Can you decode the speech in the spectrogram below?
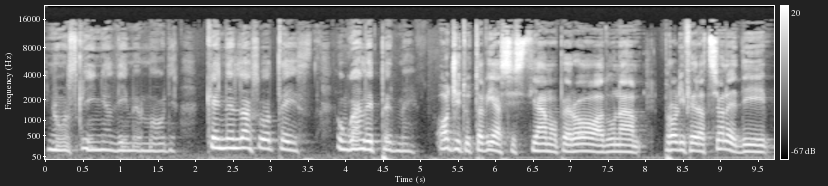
in uno scrigno di memoria che è nella sua testa, uguale per me. Oggi tuttavia assistiamo però ad una proliferazione di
